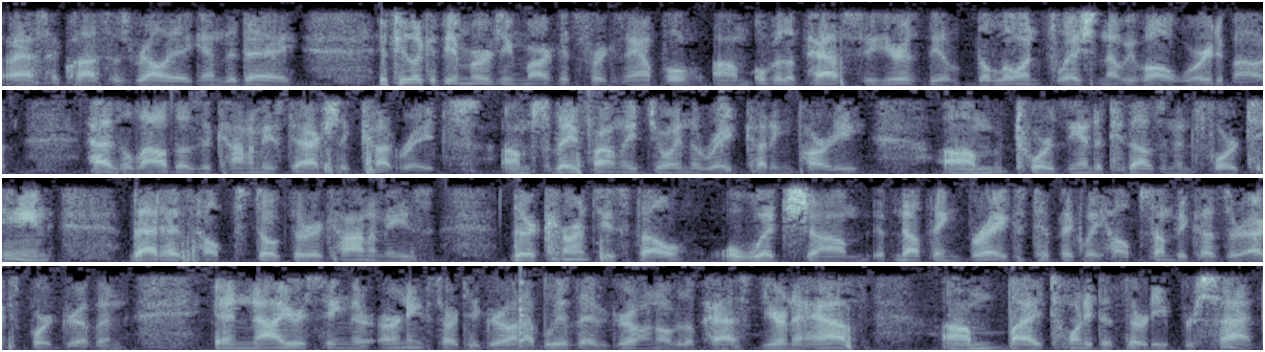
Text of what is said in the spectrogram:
asset classes rally again today. If you look at the emerging markets, for example, um, over the past few years, the, the low inflation that we've all worried about has allowed those economies to actually cut rates. Um, so they finally joined the rate cutting party um, towards the end of 2014. That has helped stoke their economies. Their currencies fell, which, um, if nothing breaks, typically helps them because they're export driven. And now you're seeing their earnings start to grow. And I believe they've grown over the past year and a half um, by 20 to 30 percent.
